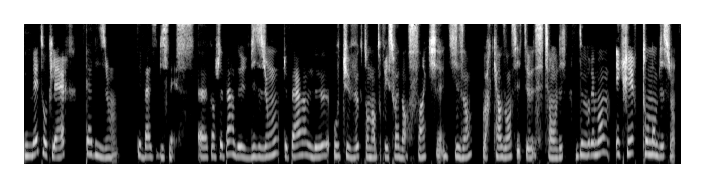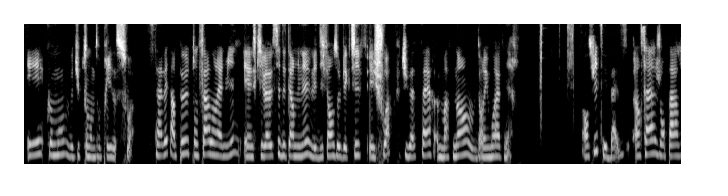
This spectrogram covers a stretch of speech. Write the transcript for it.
mettre au clair ta vision, tes bases business. Euh, quand je te parle de vision, je te parle de où tu veux que ton entreprise soit dans 5, 10 ans, voire 15 ans si tu si as envie. De vraiment écrire ton ambition et comment veux-tu que ton entreprise soit. Ça va être un peu ton phare dans la nuit et ce qui va aussi déterminer les différents objectifs et choix que tu vas faire maintenant ou dans les mois à venir. Ensuite, c'est base. Alors ça, j'en parle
